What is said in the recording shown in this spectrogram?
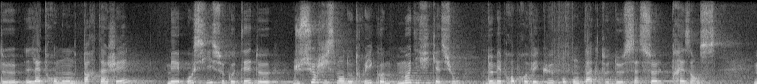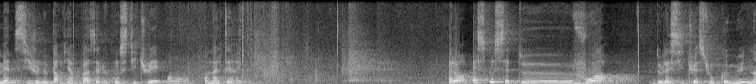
de l'être au monde partagé, mais aussi ce côté de, du surgissement d'autrui comme modification de mes propres vécus au contact de sa seule présence même si je ne parviens pas à le constituer en, ego. Alors, est-ce que cette euh, voie de la situation commune,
